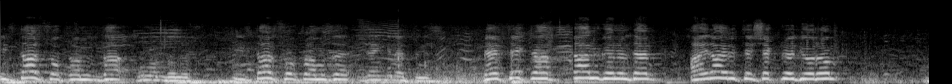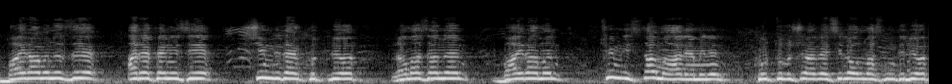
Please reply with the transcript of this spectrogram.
İftar soframızda bulundunuz. İftar soframızı zengin ettiniz. Ben tekrar can gönülden ayrı ayrı teşekkür ediyorum. Bayramınızı, arefenizi şimdiden kutluyor. Ramazan'ın, bayramın tüm İslam aleminin kurtuluşuna vesile olmasını diliyor.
